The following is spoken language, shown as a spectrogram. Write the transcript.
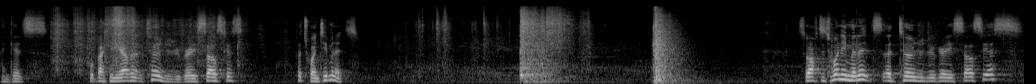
and gets put back in the oven at 200 degrees Celsius for 20 minutes. So after 20 minutes at 200 degrees Celsius,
